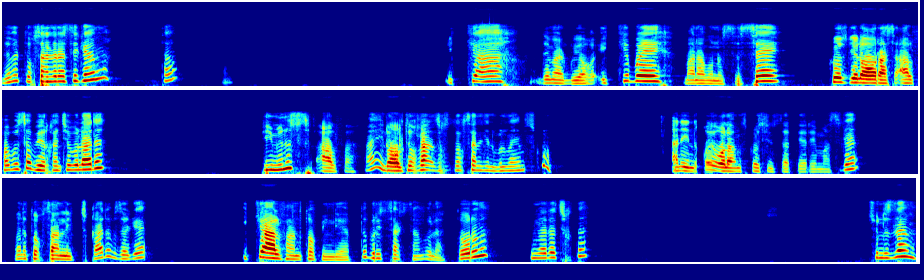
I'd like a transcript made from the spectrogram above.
Demak to'qson gradus ekanmi tamom ikki a demak bu yog'i ikki b mana bunisi c ko'zgular orasi alfa bo'lsa bu yer qancha bo'ladi? Pi minus alfa. Ha endi olti to'qsonligini bilmaymizku. Ana endi qo'yib olamiz kosinuslar teoremasiga. Mana to'qsonlik chiqadi bizga ikki alfani toping deyapti bir yuz sakson bo'ladi. To'g'rimi? Kimlarda chiqdi? Tushundingizlarmi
